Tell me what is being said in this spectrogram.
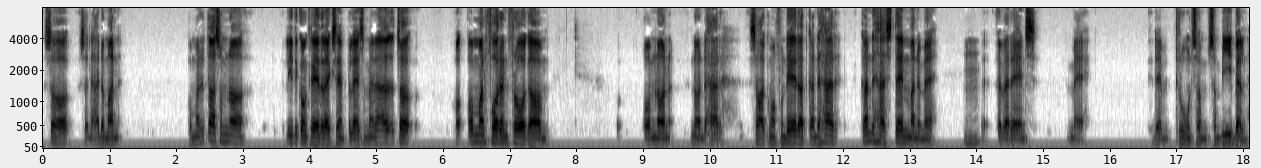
Så, så det här då man om man nu tar som något lite konkretare exempel men alltså om man får en fråga om om någon, någon det här sak man funderar att kan det här kan det här stämma nu med mm. överens med den tron som, som bibeln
